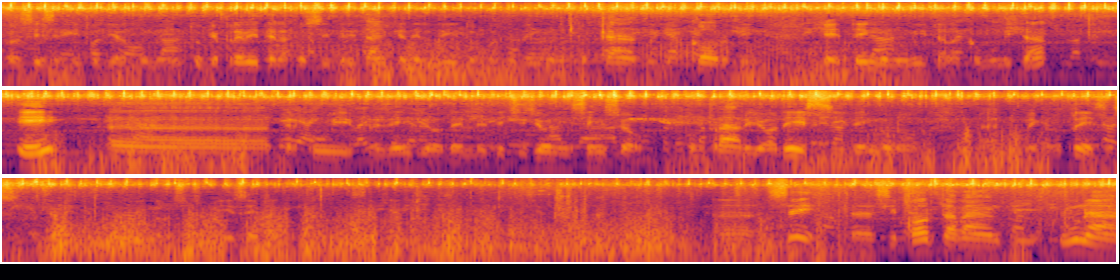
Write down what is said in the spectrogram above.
qualsiasi tipo di argomento, che prevede la possibilità anche del veto quando vengono toccati di accordi che tengono unita la comunità e eh, per cui per esempio delle decisioni in senso contrario ad essi vengono, eh, non vengono prese, sostanzialmente vengono sospese e se eh, si porta avanti una,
